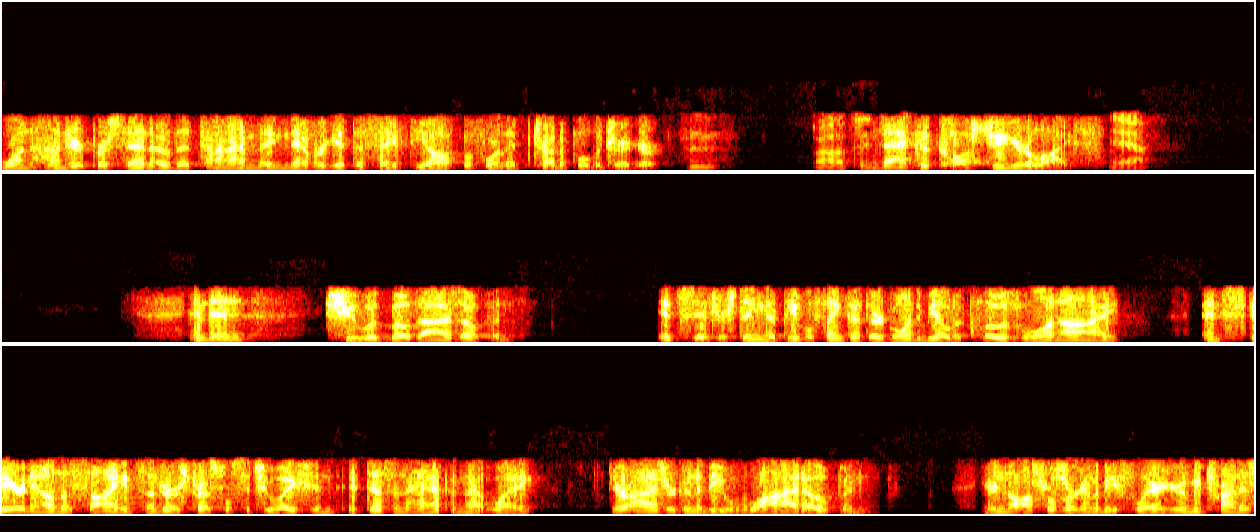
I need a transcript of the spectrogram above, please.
100% of the time, they never get the safety off before they try to pull the trigger. Hmm. Well, that could cost you your life. Yeah. And then shoot with both eyes open. It's interesting that people think that they're going to be able to close one eye and stare down the sights under a stressful situation. It doesn't happen that way. Your eyes are going to be wide open. Your nostrils are going to be flaring. You're going to be trying to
